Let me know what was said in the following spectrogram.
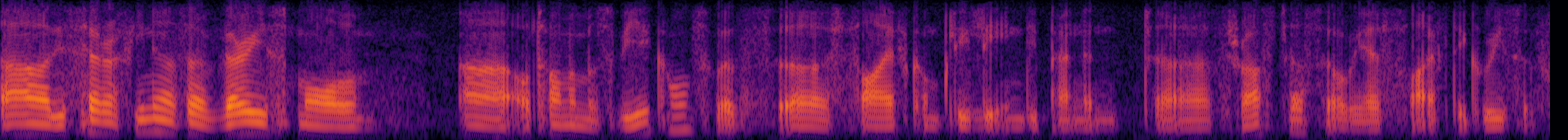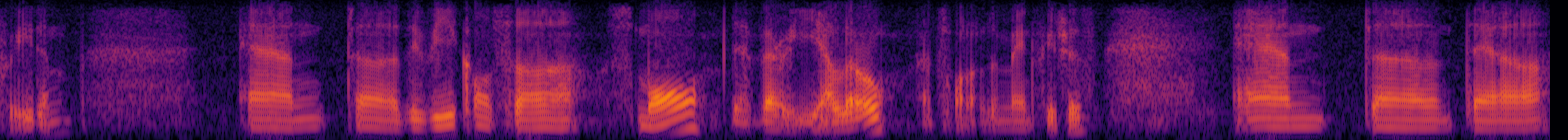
Uh, the Serafinas are very small uh, autonomous vehicles with five completely independent thrusters, so we have five degrees of freedom. And uh, the vehicles are small, they're very yellow, that's one of the main features, and uh, they're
